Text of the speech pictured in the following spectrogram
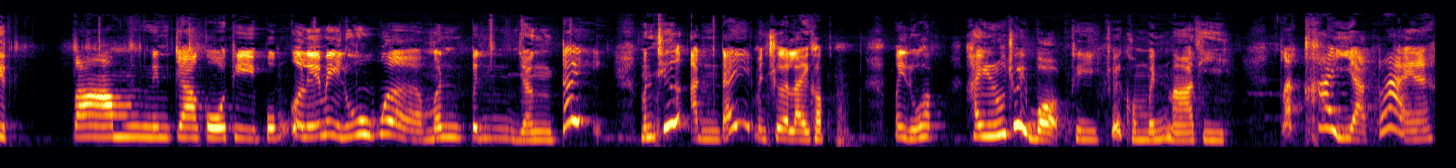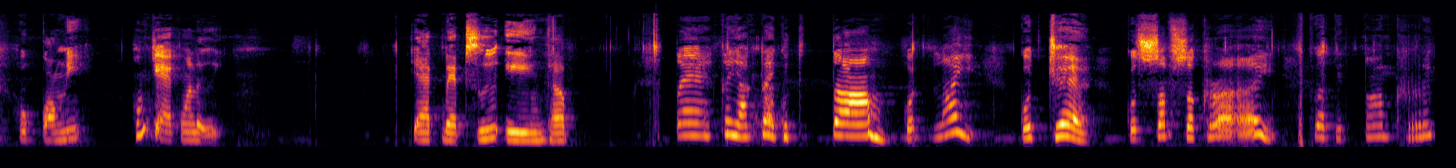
ติดตามนินจาโกทีผมก็เลยไม่รู้ว่ามันเป็นอย่างไรมันชื่ออันใดมันชื่ออะไรครับ ไม่รู้ครับ ใครรู้ช่วยบอกที ช่วยคอมเมนต์มาที ถ้าใครอยากได้นะหกกล่องนี้ ผมแจกมาเลย แจกแบบซื้อเองครับ แต่ถ้าอยากได้กดติดตาม กดไลค์กดแชร์ กด subscribe เพื่อติดตามคลิป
